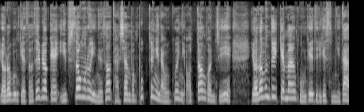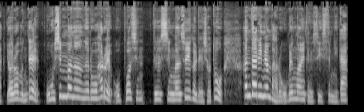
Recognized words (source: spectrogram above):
여러분께서 새벽에 입성으로 인해서 다시 한번 폭등이 나올 코인이 어떤 건지 여러분들께만 공개해 드리겠습니다. 여러분들 50만 원으로 하루에 5%씩만 수익을 내셔도 한 달이면 바로 500만 원이 될 수 있습니다.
